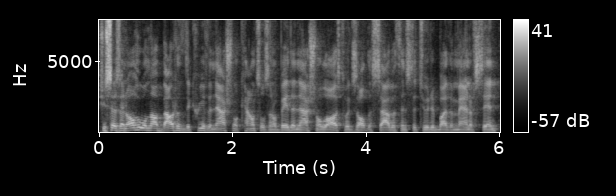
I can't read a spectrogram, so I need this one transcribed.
She says, And all who will not bow to the decree of the national councils and obey the national laws to exalt the Sabbath instituted by the man of sin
